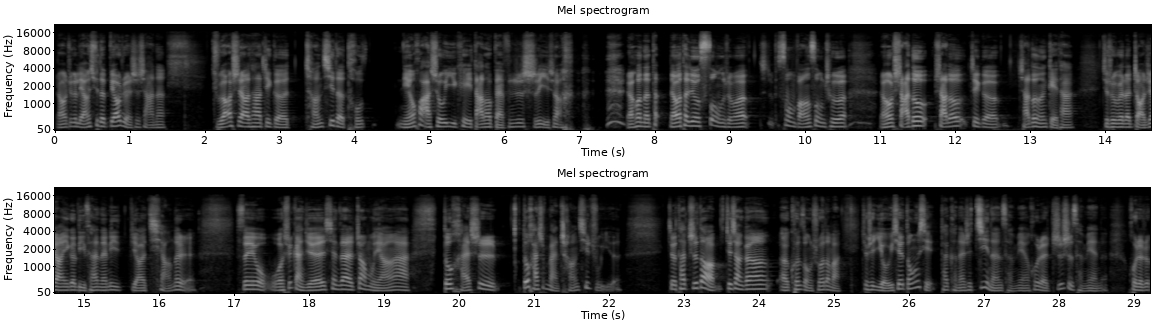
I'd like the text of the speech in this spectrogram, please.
然后这个良婿的标准是啥呢？主要是要他这个长期的投年化收益可以达到百分之十以上，然后呢，他然后他就送什么送房送车，然后啥都啥都这个啥都能给他。就是为了找这样一个理财能力比较强的人，所以我是感觉现在丈母娘啊，都还是都还是蛮长期主义的。就他知道，就像刚刚呃坤总说的嘛，就是有一些东西，它可能是技能层面或者知识层面的，或者说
